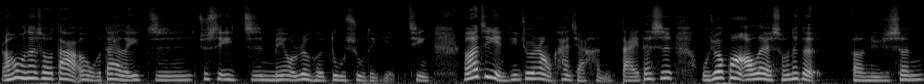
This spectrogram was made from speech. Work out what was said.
然后我那时候大二，我戴了一只就是一只没有任何度数的眼镜，然后那只眼镜就让我看起来很呆。但是我就要逛 Outlet 的时候，那个呃女生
